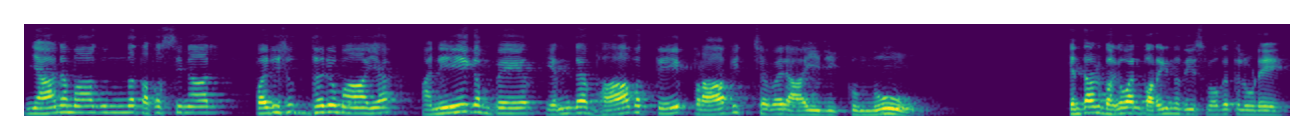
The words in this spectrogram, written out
ജ്ഞാനമാകുന്ന തപസ്സിനാൽ പരിശുദ്ധരുമായ അനേകം പേർ എന്റെ ഭാവത്തെ പ്രാപിച്ചവരായിരിക്കുന്നു. എന്താണ് ഭഗവാൻ പറയുന്നത് ഈ ശ്ലോകത്തിലൂടെ?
